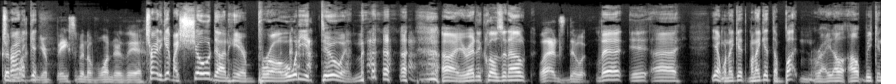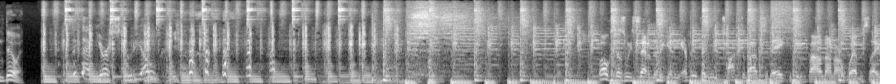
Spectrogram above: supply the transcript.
Good trying to get- in your basement of wonder there. trying to get my show done here bro what are you doing all right you ready to close it out Let's do it. Let it, uh, yeah, when I get when I get the button right, I'll, I'll we can do it. Isn't that your studio? Folks, as we said at the beginning, everything we talked about today can be found on our website,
